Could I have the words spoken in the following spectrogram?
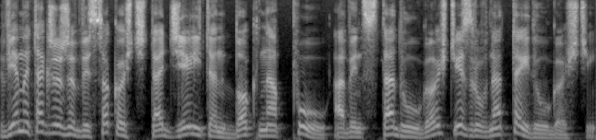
Wiemy także, że wysokość ta dzieli ten bok na pół, a więc ta długość jest równa tej długości.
